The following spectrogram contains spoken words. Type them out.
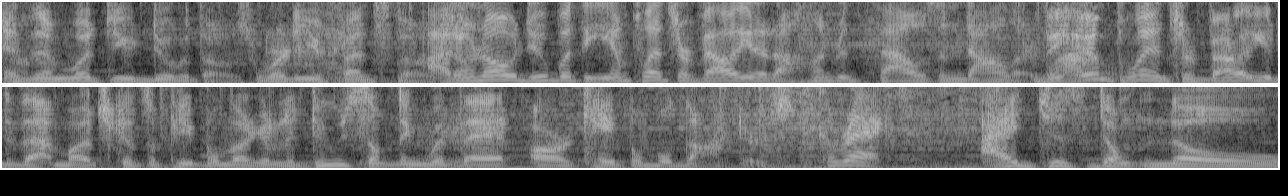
And then what do you do with those? Where do you fence those? I don't know, dude, but the implants are valued at $100,000. The implants are valued that much because the people that are going to do something with that are capable doctors. Correct. I just don't know.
